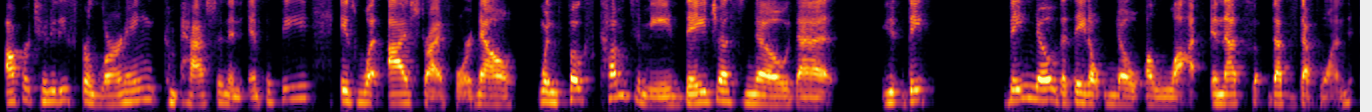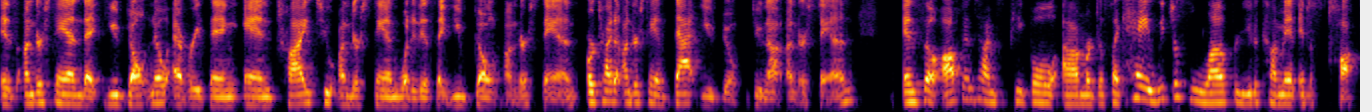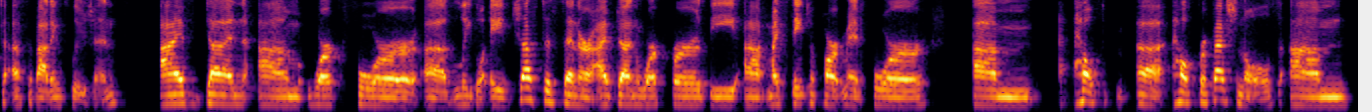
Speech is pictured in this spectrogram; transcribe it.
opportunities for learning, compassion, and empathy is what I strive for. Now, when folks come to me, they just know that you, they they know that they don't know a lot and that's that's step 1 is understand that you don't know everything and try to understand what it is that you don't understand or try to understand that you don't do not understand and so oftentimes people um, are just like hey we just love for you to come in and just talk to us about inclusion I've done um, work for uh, Legal Aid Justice Center. I've done work for the uh, my state department for um, health uh, health professionals. Um,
